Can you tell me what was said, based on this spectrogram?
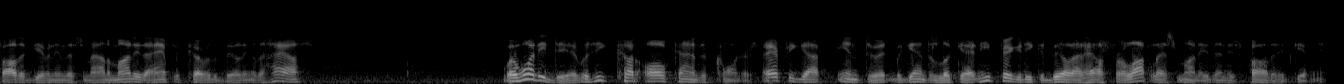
father had given him this amount of money to amply cover the building of the house. Well, what he did was he cut all kinds of corners. After he got into it and began to look at it, he figured he could build that house for a lot less money than his father had given him.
